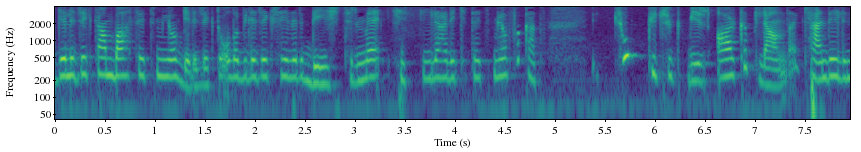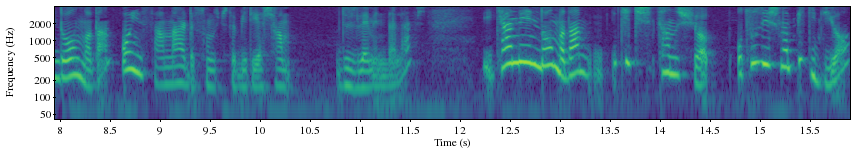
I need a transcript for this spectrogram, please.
gelecekten bahsetmiyor. Gelecekte olabilecek şeyleri değiştirme hissiyle hareket etmiyor. Fakat çok küçük bir arka planda kendi elinde olmadan o insanlar da sonuçta bir yaşam düzlemindeler. Kendi elinde olmadan iki kişi tanışıyor. 30 yaşına bir gidiyor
